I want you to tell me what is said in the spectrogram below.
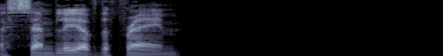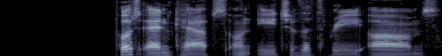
Assembly of the frame. Put end caps on each of the three arms.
